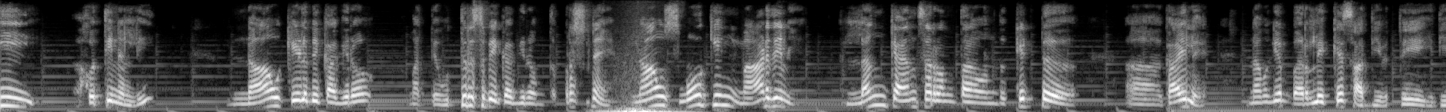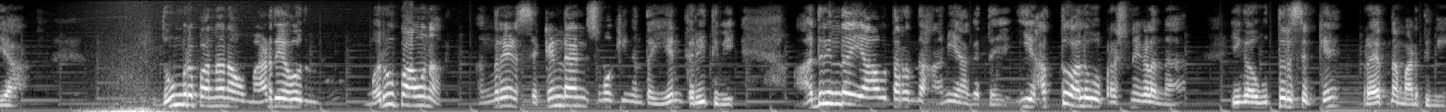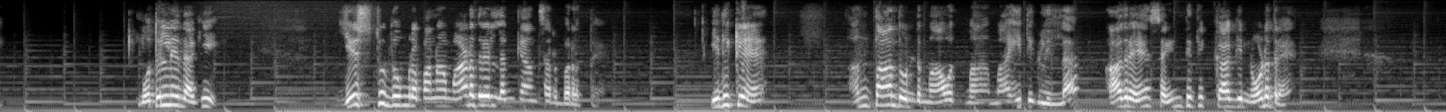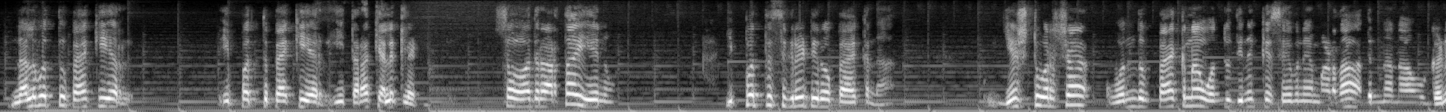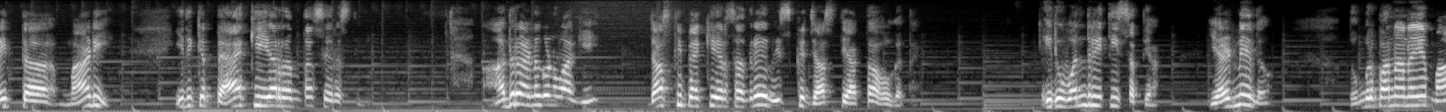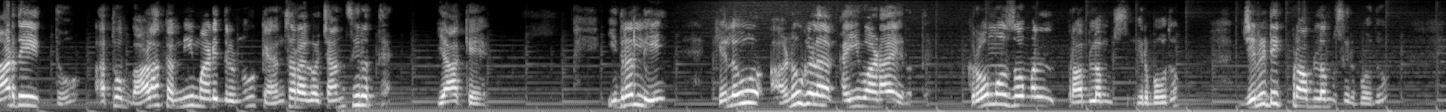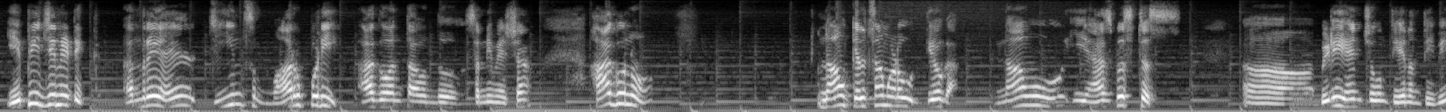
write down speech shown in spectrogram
ಈ ಹೊತ್ತಿನಲ್ಲಿ ನಾವು ಕೇಳಬೇಕಾಗಿರೋ ಮತ್ತೆ ಉತ್ತರಿಸಬೇಕಾಗಿರೋಂಥ ಪ್ರಶ್ನೆ, ನಾವು ಸ್ಮೋಕಿಂಗ್ ಮಾಡ್ದೇನೆ ಲಂಗ್ ಕ್ಯಾನ್ಸರ್ ಅಂತ ಒಂದು ಕೆಟ್ಟ ಕಾಯಿಲೆ ನಮಗೆ ಬರಲಿಕ್ಕೆ ಸಾಧ್ಯತೆ ಇದೆಯಾ? ಧೂಮ್ರಪಾನ ನಾವು ಮಾಡದೆ ಹೋದ್ರು ಮರುಪಾವನ ಅಂದ್ರೆ ಸೆಕೆಂಡ್ ಹ್ಯಾಂಡ್ ಸ್ಮೋಕಿಂಗ್ ಅಂತ ಏನ್ ಕರಿತೀವಿ, ಅದರಿಂದ ಯಾವ ತರದ ಹಾನಿ ಆಗತ್ತೆ ಈ ಹತ್ತು ಹಲವು ಪ್ರಶ್ನೆಗಳನ್ನ ಈಗ ಉತ್ತರಿಸಕ್ಕೆ ಪ್ರಯತ್ನ ಮಾಡ್ತೀನಿ. ಮೊದಲನೇದಾಗಿ, ಎಷ್ಟು ಧೂಮ್ರಪಾನ ಮಾಡಿದ್ರೆ ಲಂಗ್ ಕ್ಯಾನ್ಸರ್ ಬರುತ್ತೆ? ಇದಕ್ಕೆ ಅಂತ ದೊಡ್ಡ ಮಾವತ್ ಮಾಹಿತಿಗಳಿಲ್ಲ. ಆದರೆ ಸೈಂಟಿಫಿಕ್ ಆಗಿ ನೋಡಿದ್ರೆ, ನಲವತ್ತು ಪ್ಯಾಕಿಯರ್, ಇಪ್ಪತ್ತು ಪ್ಯಾಕಿಯರ್ ಈ ತರ ಕ್ಯಾಲ್ಕುಲೇಟ್ ಮಾಡ್ತೀವಿ. ಸೊ ಅದರ ಅರ್ಥ ಏನು? ಇಪ್ಪತ್ತು ಸಿಗರೇಟ್ ಇರೋ ಪ್ಯಾಕನ್ನ ಎಷ್ಟು ವರ್ಷ ಒಂದು ಪ್ಯಾಕ್ನ ಒಂದು ದಿನಕ್ಕೆ ಸೇವನೆ ಮಾಡ್ದ, ಅದನ್ನ ನಾವು ಗಣಿತ ಮಾಡಿ ಇದಕ್ಕೆ ಪ್ಯಾಕ್ ಇಯರ್ ಅಂತ ಸೇರಿಸ್ತೀವಿ ಅದರ ಅನುಗುಣವಾಗಿ ಜಾಸ್ತಿ ಪ್ಯಾಕ್ ಇಯರ್ಸ್ ಆದ್ರೆ ರಿಸ್ಕ್ ಜಾಸ್ತಿ ಆಗ್ತಾ ಹೋಗುತ್ತೆ. ಇದು ಒಂದ್ ರೀತಿ ಸತ್ಯ. ಎರಡನೇದು, ಧೂಮ್ರಪಾನನೇ ಮಾಡದೇ ಇತ್ತು ಅಥವಾ ಬಹಳ ಕಮ್ಮಿ ಮಾಡಿದ್ರು ಕ್ಯಾನ್ಸರ್ ಆಗೋ ಚಾನ್ಸ್ ಇರುತ್ತೆ. ಯಾಕೆ? ಇದರಲ್ಲಿ ಕೆಲವು ಅಣುಗಳ ಕೈವಾಡ ಇರುತ್ತೆ. ಕ್ರೋಮೋಸೋಮಲ್ ಪ್ರಾಬ್ಲಮ್ಸ್ ಇರ್ಬೋದು ಜೆನೆಟಿಕ್ ಪ್ರಾಬ್ಲಮ್ಸ್ ಇರ್ಬೋದು ಎಪಿಜೆನೆಟಿಕ್ ಅಂದ್ರೆ ಜೀನ್ಸ್ ಮಾರುಪಡಿ ಆಗುವಂತ ಒಂದು ಸನ್ನಿವೇಶ. ಹಾಗೂ ನಾವು ಕೆಲಸ ಮಾಡೋ ಉದ್ಯೋಗ. ನಾವು ಈ ಆಸ್ಬೆಸ್ಟಸ್ ಬಿಳಿ ಹೆಂಚು ಅಂತ ಏನಂತೀವಿ,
